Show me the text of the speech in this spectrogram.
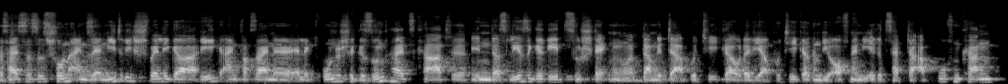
Das heißt, es ist schon ein sehr niedrigschwelliger Weg, einfach seine elektronische Gesundheitskarte in das Lesegerät zu stecken und damit der Apotheker oder die Apothekerin die offenen E-Rezepte abrufen kann.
